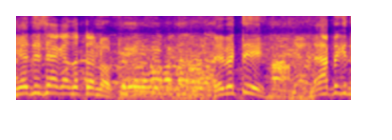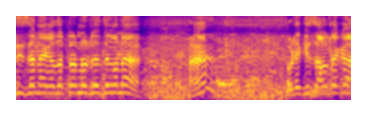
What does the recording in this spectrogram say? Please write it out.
কে দিছে এক হাজার টাকা নোট? এই ব্যক্তি? এ, আপনি কি দিচ্ছেন এক হাজার টাকা নোট দেখো না হ্যাঁ? ওটা কি জাল টাকা?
